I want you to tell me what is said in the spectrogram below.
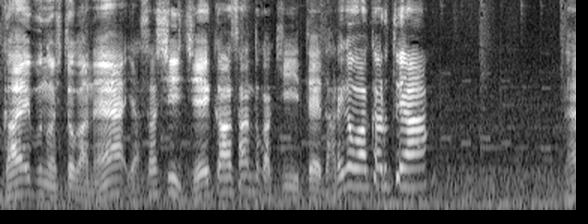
外部の人がね、優しいジェイカーさんとか聞いて、誰がわかるとや？ねえ、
